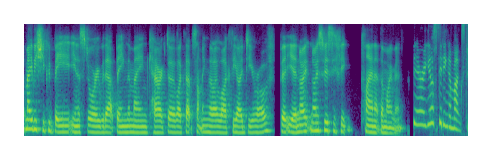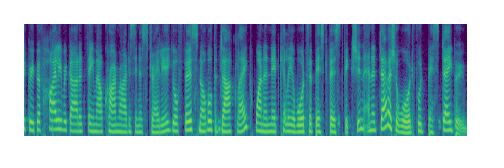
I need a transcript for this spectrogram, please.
maybe she could be in a story without being the main character. Like that's something that I like the idea of. But yeah, no, no specific plan at the moment. Sarah, you're sitting amongst a group of highly regarded female crime writers in Australia. Your first novel, The Dark Lake, won a Ned Kelly Award for Best First Fiction and a Davitt Award for Best Debut.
